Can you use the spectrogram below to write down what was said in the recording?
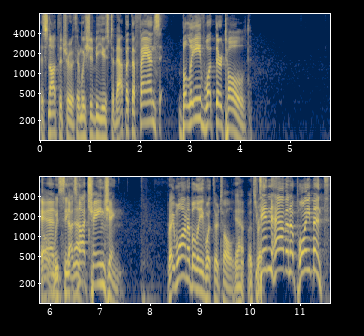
It's not the truth, and we should be used to that. But the fans believe what they're told. Oh, and we've that's that. not changing. They want to believe what they're told. Yeah, that's He right. didn't have an appointment.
